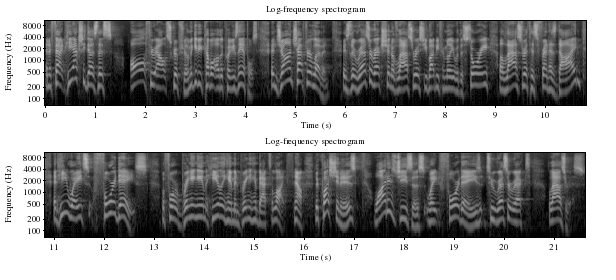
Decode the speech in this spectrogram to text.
And in fact, he actually does this all throughout Scripture. Let me give you a couple other quick examples. In John chapter 11 is the resurrection of Lazarus. You might be familiar with the story. Lazarus, his friend, has died, and he waits four days before bringing him, healing him, and bringing him back to life. Now, the question is why does Jesus wait four days to resurrect Lazarus?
